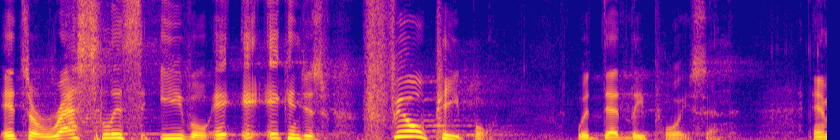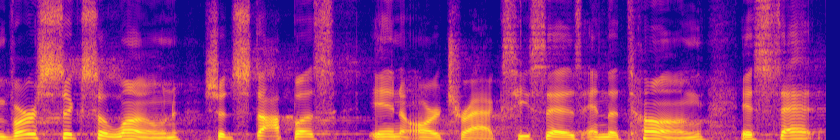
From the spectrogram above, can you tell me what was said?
it's a restless evil. It, it, it can just fill people with deadly poison. And verse 6 alone should stop us in our tracks. He says, And the tongue is set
